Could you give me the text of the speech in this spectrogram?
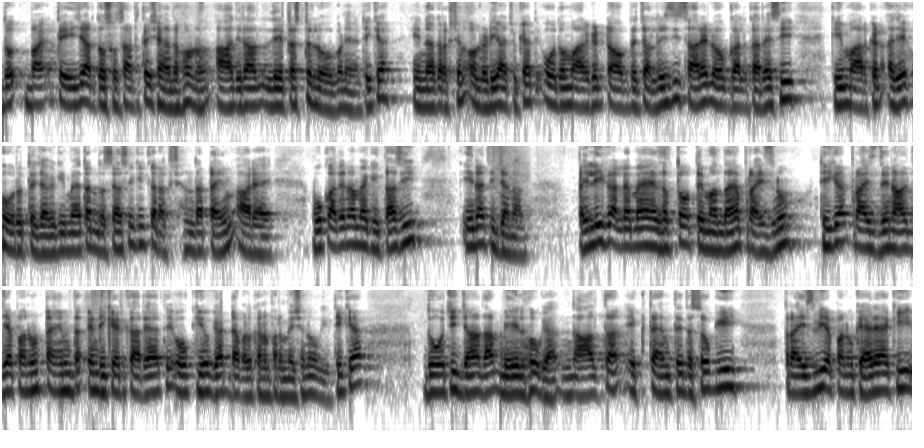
ਦੋ- ਬਾ- 23260 ਤੇ ਸ਼ਾਇਦ ਹੁਣ ਆ ਜਿਹੜਾ ਲੇਟੈਸਟ ਲੋ ਬਣਿਆ, ਠੀਕ ਹੈ? ਇੰਨਾ ਕਰੈਕਸ਼ਨ ਆਲਰੇਡੀ ਆ ਚੁੱਕਿਆ ਤੇ ਉਦੋਂ ਮਾਰਕੀਟ ਟੌਪ ਤੇ ਚੱਲ ਰਹੀ ਸੀ। ਸਾਰੇ ਲੋਕ ਗੱਲ ਕਰ ਰਹੇ ਸੀ ਕਿ ਮਾਰਕੀਟ ਅਜੇ ਹੋਰ ਉੱਤੇ ਜਾਵੇਗੀ। ਮੈਂ ਤੁਹਾਨੂੰ ਦੱਸਿਆ ਸੀ ਕਿ ਕਰੈਕਸ਼ਨ ਦਾ ਟਾਈਮ ਆ ਰਿਹਾ ਹੈ। ਉਹ ਕਦੇ ਨਾ ਮੈਂ ਕੀਤਾ ਸੀ? ਇਹਨਾਂ ਚੀਜ਼ਾਂ ਨਾਲ। ਪਹਿਲੀ ਗੱਲ ਮੈਂ ਸਭ ਤੋਂ ਉੱਤੇ ਮੰਨਦਾ ਹਾਂ ਪ੍ਰਾਈਸ ਨੂੰ, ਠੀਕ ਹੈ? ਪ੍ਰਾਈਸ ਦੇ ਨਾਲ ਜੇ ਆਪਾਂ ਨੂੰ ਟਾਈਮ ਦਾ ਇੰਡੀਕੇਟ ਕਰ ਰਿਹਾ ਹੈ ਤੇ ਉਹ ਕੀ ਹੋ ਗਿਆ? ਡਬਲ ਕਨਫਰਮੇਸ਼ਨ ਹੋ ਗਈ, ਠੀਕ ਹੈ? ਦੋ ਚੀਜ਼ਾਂ ਦਾ ਮੇਲ ਹੋ ਗਿਆ। ਨਾਲ ਤਾਂ ਇੱਕ ਟਾਈਮ ਤੇ ਦੱਸੋ ਕਿ ਪ੍ਰਾਈਸ ਵੀ ਆਪਾਂ ਨੂੰ ਕਹਿ ਰਿਹਾ ਕਿ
